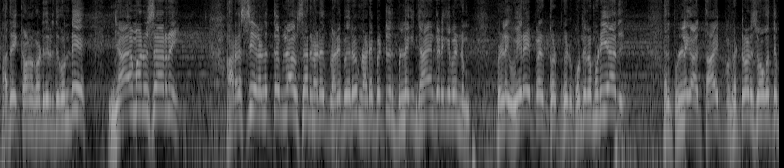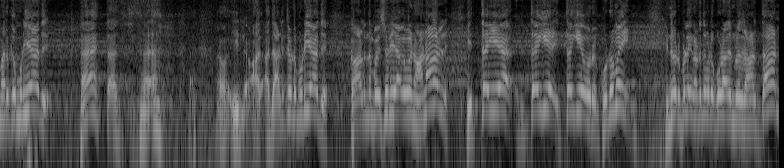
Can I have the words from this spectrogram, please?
அதை கவனம் எடுத்துக்கொண்டு நியாயமான விசாரணை. அரசியல் அழுத்தம் இல்லாத விசாரணை நடை- நடைபெறும் நடைபெற்று பிள்ளைக்கு நியாயம் கிடைக்க வேண்டும். பிள்ளை உயிரை கொண்டு வர முடியாது. அது பிள்ளை தாய் பெற்றோர் சோகத்தை மறுக்க முடியாது. அது அழித்துவிட முடியாது. காலந்த பைசொலியாக வேண்டும் ஆனால் இத்தகைய இத்தகைய இத்தகைய ஒரு கொடுமை இன்னொரு பிள்ளை நடந்துவிடக்கூடாது என்பதனால் தான்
